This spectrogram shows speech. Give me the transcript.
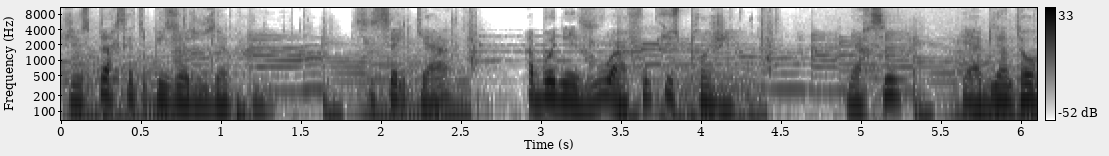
J'espère que cet épisode vous a plu. Si c'est le cas, abonnez-vous à Focus Projet. Merci et à bientôt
